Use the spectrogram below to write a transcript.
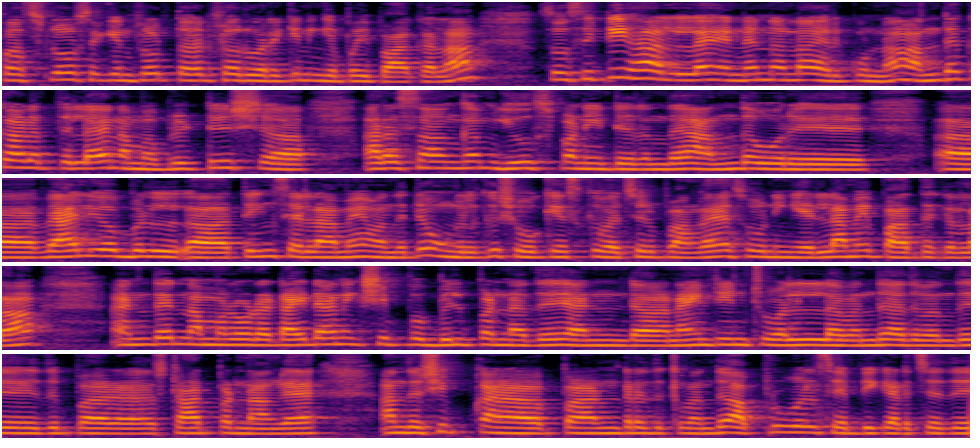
first floor second floor third floor வரைக்கும் நீங்கள் போய் பார்க்கலாம். ஸோ சிட்டி ஹாலில் என்னென்னலாம் இருக்குன்னா அந்த காலத்தில் நம்ம பிரிட்டிஷ் அரசாங்கம் யூஸ் பண்ணிட்டு இருந்த அந்த ஒரு வேல்யூபிள் திங்ஸ் எல்லாமே வந்துட்டு உங்களுக்கு ஷோகேஸ்க்கு வச்சுருப்பாங்க. ஸோ நீங்கள் எல்லாமே பார்த்துக்கலாம். அண்ட் தென் நம்மளோட டைட்டானிக் ஷிப் பில்ட் பண்ணது அண்ட் நைன்டீன் டுவெலில் வந்து அது வந்து இது ப ஸ்டார்ட் பண்ணாங்க. அந்த ஷிப் பண்ண பண்ணுறதுக்கு வந்து அப்ரூவல்ஸ் எப்படி கிடச்சது?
